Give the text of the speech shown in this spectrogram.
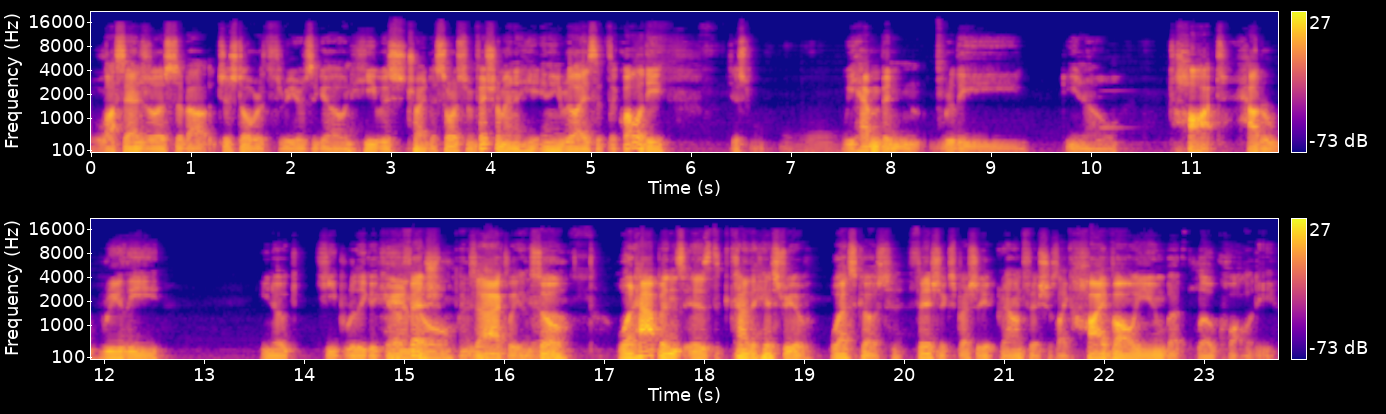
Los Angeles about just over three years ago, and he was trying to source from fishermen, and he and he realized that the quality just we haven't been really you know taught how to really you know keep really good care Handle of fish. Exactly, and yeah. so what happens is kind of the history of West Coast fish, especially ground fish, is like high volume but low quality,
